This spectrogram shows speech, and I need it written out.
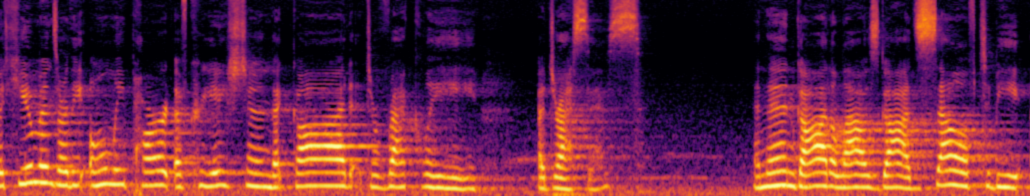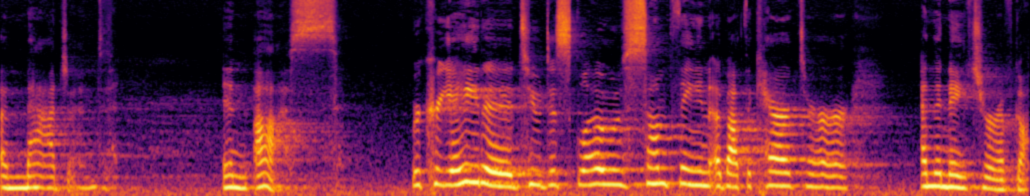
but humans are the only part of creation that God directly addresses. And then God allows God's self to be imagined in us. We're created to disclose something about the character and the nature of God.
